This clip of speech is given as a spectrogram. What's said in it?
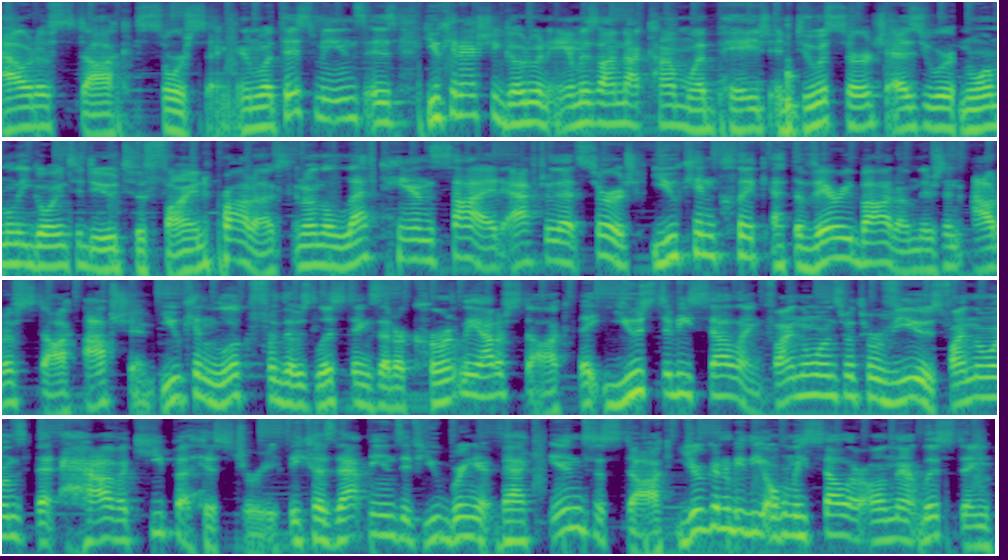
out of stock sourcing. And what this means is you can actually go to an Amazon.com webpage and do a search as you were normally going to do to find products. And on the left hand side, after that search, you can click at the very bottom, there's an out of stock option. You can look for those listings that are currently out of stock that used to be selling. Find the ones with reviews, find the ones that have have a Keepa history because that means if you bring it back into stock, you're going to be the only seller on that listing,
